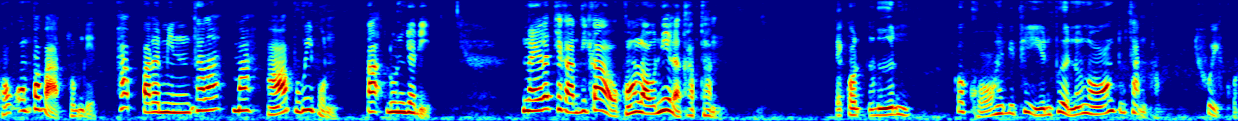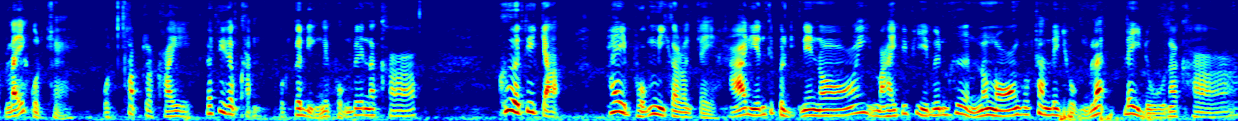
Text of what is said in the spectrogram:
ขององค์พระบาทสมเด็จ พระปรมินทรมหาภูมิพลอดุลยเดชในรัชกาลที่เก้าของเรานี่แหละครับท่าน แต่ก่อนอื่นก็ขอให้พี่ๆเพื่อนๆน้องๆ ทุกท่านครับ ช่วยกดไลค์กดแชร์ กดซับสไครต์และที่สำคัญกดกระดิ่งให้ผมด้วยนะครับ เพื่อที่จะให้ผมมีกำลังใจหาเหรียญที่ประดิษฐ์น้อยๆมาให้พี่ๆเพื่อนๆน้องๆทุกท่านได้ชมและได้ดูนะครับ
